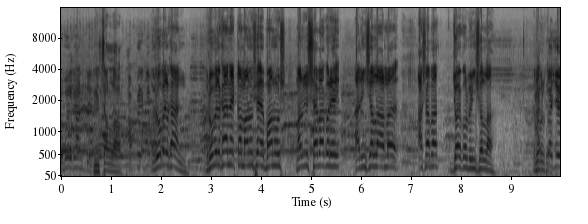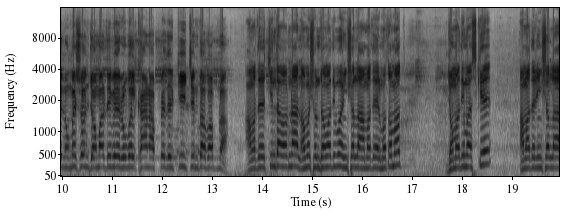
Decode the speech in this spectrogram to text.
রুবেল খানকে? ইনশাল্লাহ রুবেল খান। রুবেল খান একটা মানুষের মানুষ মানুষের সেবা করে আর ইনশাল্লাহ আমরা আশাবাদ জয় করব ইনশাল্লাহ রুবেল খান যে নমিনেশন জমা দিবে রুবেল খান আপনাদের কি চিন্তা ভাবনা? আমাদের চিন্তা ভাবনা নমিশন জমা দিব ইনশাল্লাহ আমাদের মতামত জমা দিব আজকে। আমাদের ইনশাল্লাহ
